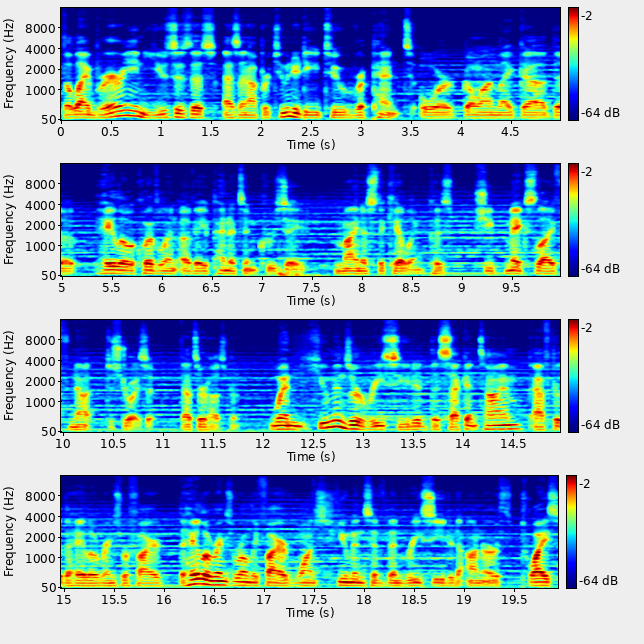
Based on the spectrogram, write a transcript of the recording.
the librarian uses this as an opportunity to repent or go on like uh, the Halo equivalent of a penitent crusade, minus the killing, because she makes life, not destroys it. That's her husband. When humans are reseeded the second time after the Halo rings were fired, the Halo rings were only fired once, humans have been reseeded on Earth twice.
